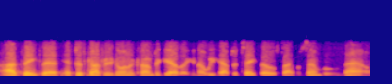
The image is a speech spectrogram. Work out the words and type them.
I think that if this country is going to come together, you know, we have to take those type of symbols down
